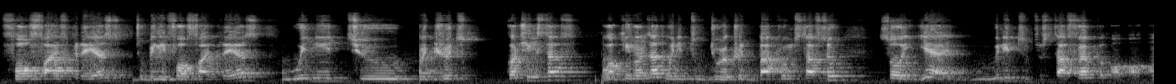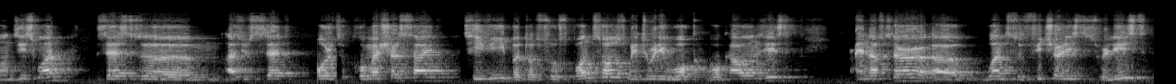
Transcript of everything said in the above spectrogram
four or five players to bring in four or five players. We need to recruit coaching staff. Working on that, we need to, to recruit backroom staff too. So yeah, we need to, to staff up on, on this one. There's, um, as you said, all the commercial side, TV, but also sponsors. We need to really work work out on this. And after, uh, once the feature list is released,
